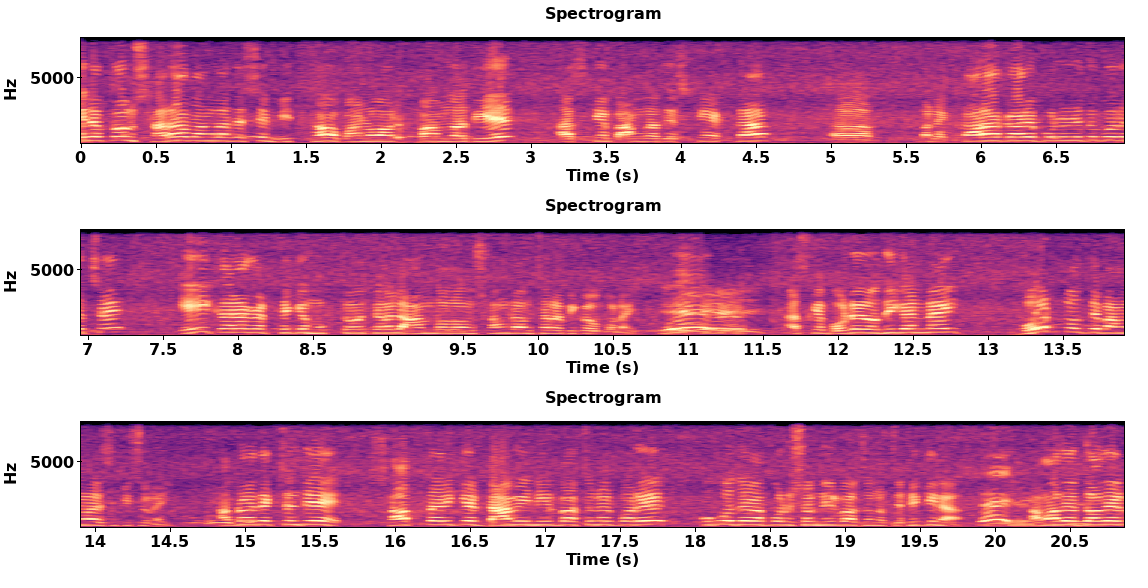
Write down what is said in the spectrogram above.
এরকম সারা বাংলাদেশে মিথ্যা ও বানোয়ার মামলা দিয়ে আজকে বাংলাদেশকে একটা আহ, মানে কারাগারে পরিণত করেছে। এই কারাগার থেকে মুক্ত হতে হলে আন্দোলন সংগ্রাম ছাড়া বিকল্প নাই। আজকে ভোটের অধিকার নাই ভোট বলতে বাংলাদেশে কিছু নাই। আপনারা দেখছেন যে সাত তারিখের দামি নির্বাচনের পরে উপজেলা পরিষদ নির্বাচন হচ্ছে ঠিক না আমাদের দলের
